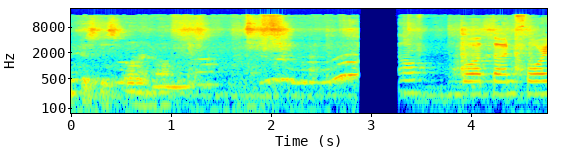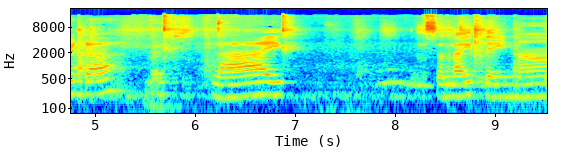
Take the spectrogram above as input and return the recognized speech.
What is this on and off? Off button for the Lights. light. Sa light day na.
